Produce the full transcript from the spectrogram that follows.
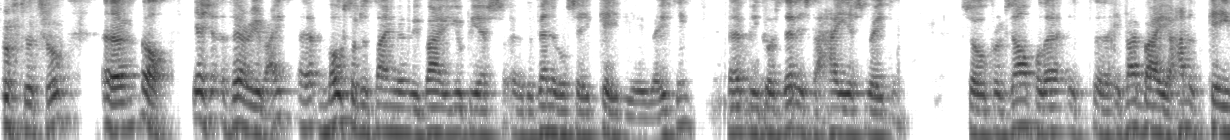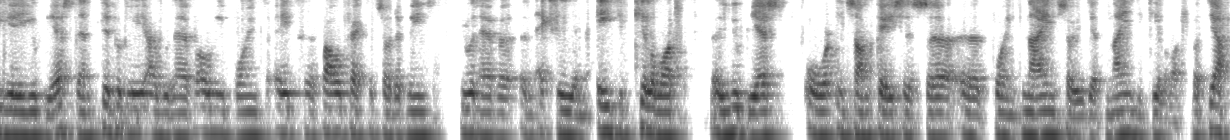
True, true, true. Uh, well, yes, very right. Uh, most of the time when we buy a UPS, uh, the vendor will say KVA rating uh, because that is the highest rating. So for example, uh, it, uh, if I buy a 100 kVA UPS, then typically I would have only 0.8 power factor. So that means you would have a, an actually an 80 kilowatt UPS or in some cases 0.9, so you get 90 kilowatts. But yeah,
